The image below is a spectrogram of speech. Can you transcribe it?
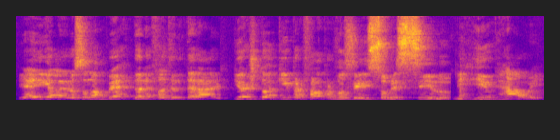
E aí galera, eu sou o Norberto do Elefante Literário e hoje estou aqui para falar para vocês sobre Silo, de Hugh Howey.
